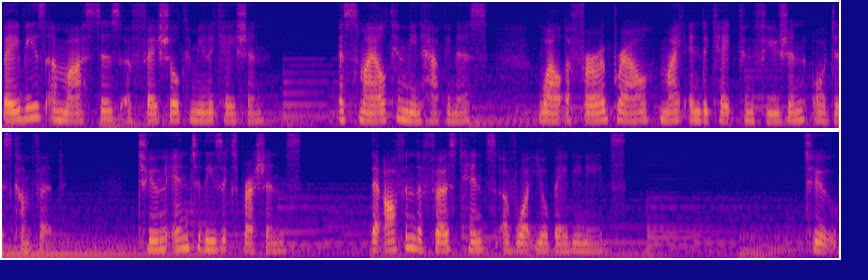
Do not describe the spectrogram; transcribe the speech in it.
Babies are masters of facial communication. A smile can mean happiness, while a furrowed brow might indicate confusion or discomfort. Tune into these expressions. They're often the first hints of what your baby needs. 2.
